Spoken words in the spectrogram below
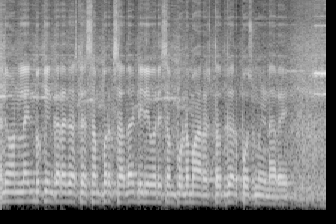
आणि ऑनलाईन बुकिंग करायचं असल्यास संपर्क साधा. डिलिव्हरी संपूर्ण महाराष्ट्रात घरपोच मिळणार आहे.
